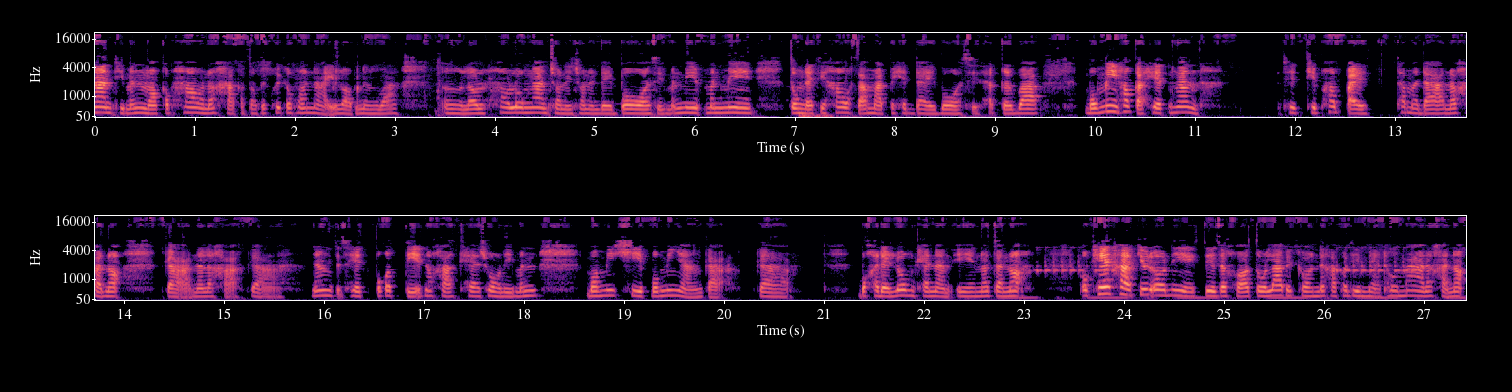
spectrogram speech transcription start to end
งานที่มันเหมาะกับเรานะคะ ก็ต้องไปคุยกับหัวหน้าอีกรอบหนึ่งว่าเออเราเราลงงานช่วงนี้ช่วงนี้ได้บ่สิมันมีมันมีตรงใดที่เราสามารถไปเฮ็ดได้บ่สิถ้าเกิดว่า บ่มีเราก็เฮ็ดงานเฮ็ดคลิปเราไปธรรมดาเนาะค่ะเนาะก็นั่นแหละค่ะก็ยังจะเฮ็ดปกติเนาะค่ะแค่ช่วงนี้มันบ่มีคลิปบ่มีหยังก็ก็บ่ค่อยได้ลงแค่นั้นเองเนาะจ้ะเนาะโอเคค่ะคลิปวิดีโอนี้ติจะขอตัวลาไปก่อนเด้อค่ะพอดีแม่โทรมานะคะเนาะ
